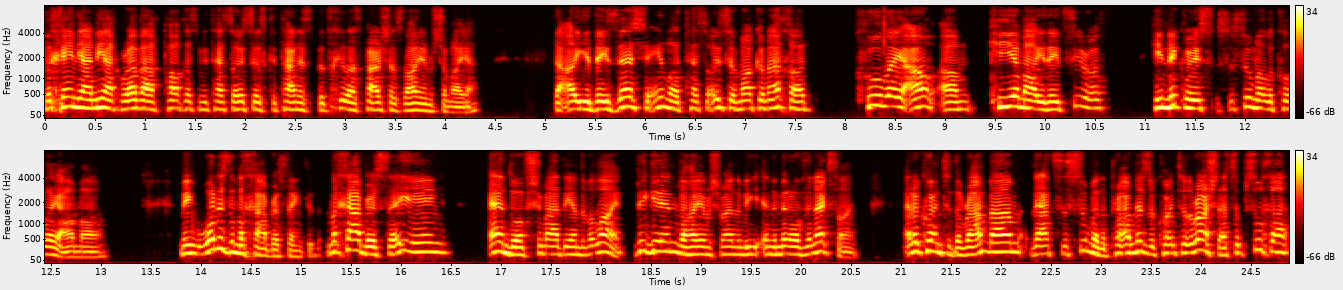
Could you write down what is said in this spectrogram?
V'chein yaniach revach pachos mitesoisius ketanis betchilas parshas v'hayim shemaya. The al yedei zeh she'en lo tesoisius makam echad kulei um kiyim al tziruf he nikris susuma l'kulei alma. I mean, what is the Mechaber saying to them? Mechaber saying, end of Shema at the end of a line. Begin V'hayim Shema in the middle of the next line. And according to the Rambam, that's the Summa. The problem is, according to the Rush, that's a psucha.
